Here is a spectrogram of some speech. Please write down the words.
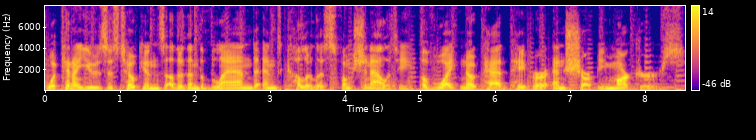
what can I use as tokens other than the bland and colorless functionality of white notepad paper and Sharpie markers?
